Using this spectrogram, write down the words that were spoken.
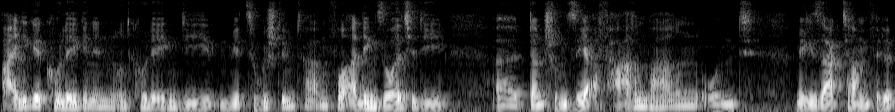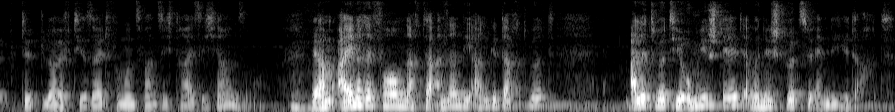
einige Kolleginnen und Kollegen, die mir zugestimmt haben, vor allen Dingen solche, die äh, dann schon sehr erfahren waren und mir gesagt haben, Philipp, das läuft hier seit 25, 30 Jahren so. Mhm. Wir haben eine Reform nach der anderen, die angedacht wird. Alles wird hier umgestellt, aber nichts wird zu Ende gedacht.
